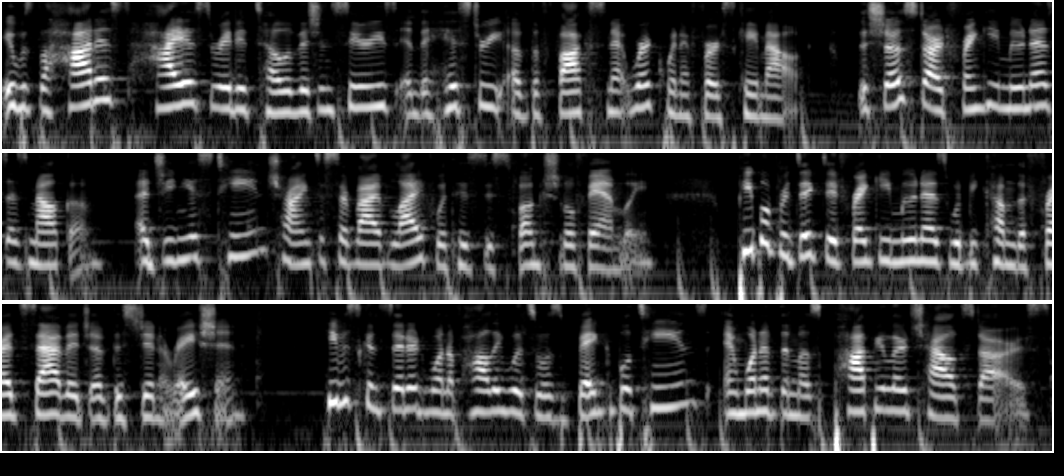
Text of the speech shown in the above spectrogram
It was the hottest, highest rated television series in the history of the Fox network when it first came out. The show starred Frankie Muniz as Malcolm, a genius teen trying to survive life with his dysfunctional family. People predicted Frankie Muniz would become the Fred Savage of this generation. He was considered one of Hollywood's most bankable teens and one of the most popular child stars.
